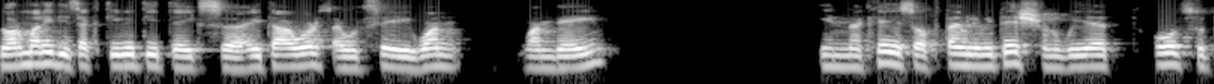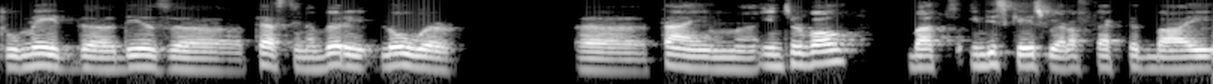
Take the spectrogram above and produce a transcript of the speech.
Normally, this activity takes uh, eight hours, I would say one, one day. In a case of time limitation, we had also to make the, this uh, test in a very lower uh, time interval, but in this case, we are affected by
